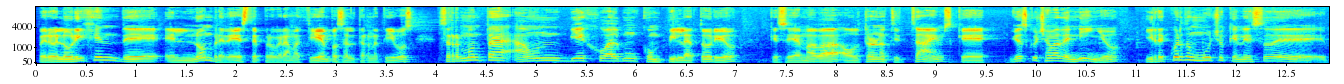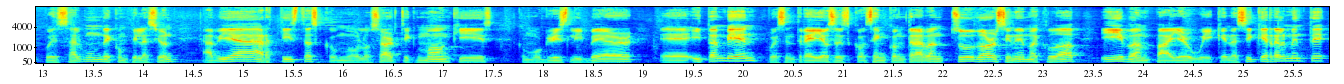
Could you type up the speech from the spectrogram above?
pero el origen del nombre de este programa, Tiempos Alternativos, se remonta a un viejo álbum compilatorio que se llamaba Alternative Times, que yo escuchaba de niño y recuerdo mucho que en ese pues, álbum de compilación había artistas como los Arctic Monkeys, como Grizzly Bear, eh, y también, pues entre ellos se encontraban Two Door Cinema Club y Vampire Weekend. Así que realmente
